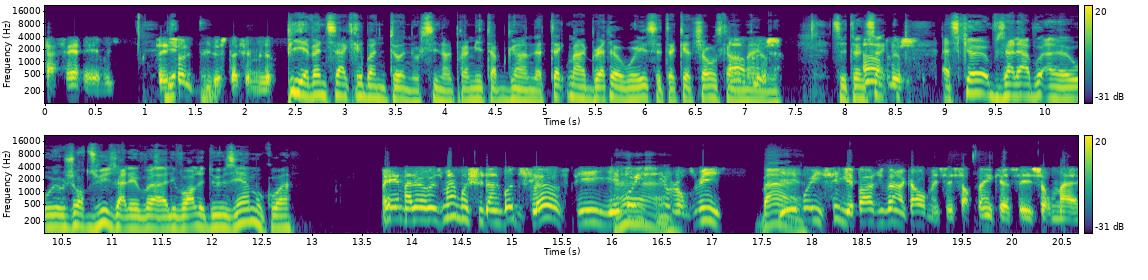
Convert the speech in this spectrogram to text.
Ça fait rêver. C'est ça le but de ce film-là. Puis il y avait une sacrée bonne tonne aussi dans le premier Top Gun. Take My Breath Away, c'était quelque chose quand En même. C'est une En sac- plus. Est-ce que vous allez avo- euh, aujourd'hui, vous allez aller voir le deuxième ou quoi? Mais malheureusement, moi, je suis dans le bas du fleuve, puis il est pas Ah. ici aujourd'hui. Ben, Il est pas ici, il est pas arrivé encore, mais c'est certain que c'est sur ma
